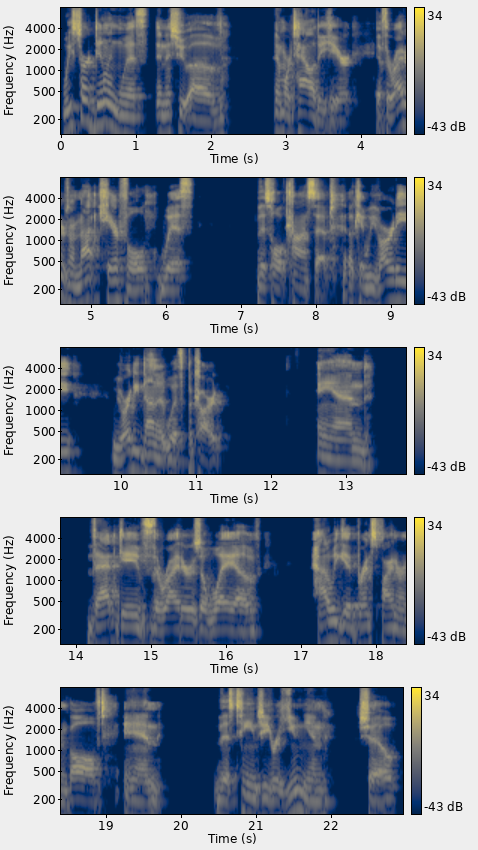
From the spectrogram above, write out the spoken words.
we start dealing with an issue of immortality here. If the writers are not careful with this whole concept, okay, we've already we've already done it with Picard, and that gave the writers a way of how do we get Brent Spiner involved in this TNG reunion show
